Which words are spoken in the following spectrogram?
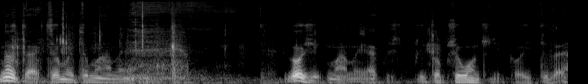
No tak, co my tu mamy? Gozik mamy, jakiś tylko przyłącznik, o i tyle.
